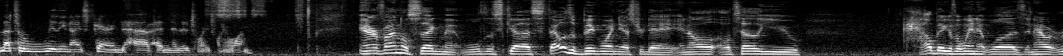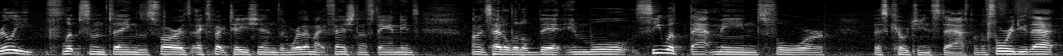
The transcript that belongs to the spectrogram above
that's a really nice pairing to have heading into 2021. In our final segment, we'll discuss that was a big one yesterday, and I'll I'll tell you how big of a win it was and how it really flipped some things as far as expectations and where they might finish in the standings on its head a little bit, and we'll see what that means for this coaching staff. But before we do that,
